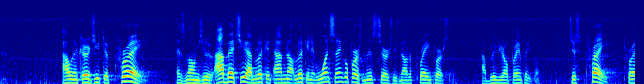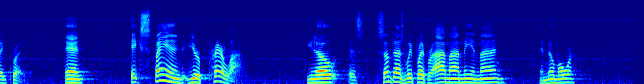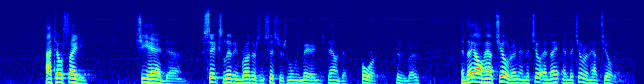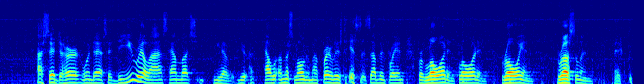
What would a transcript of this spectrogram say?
I would encourage you to pray as long as you live. I bet you I'm looking I'm not looking at one single person in this church who's not a praying person. I believe you're all praying people. Just pray, pray, pray. And expand your prayer life. You know, sometimes we pray for I, my, me, and mine and no more. I told Sadie she had uh, six living brothers and sisters when we married. It's down to four living brothers, and they all have children, and the and they and the children have children. I said to her one day, I said, "Do you realize how much you have, you, how, much longer my prayer list is since I've been praying for Lloyd and Floyd and Roy and Russell and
